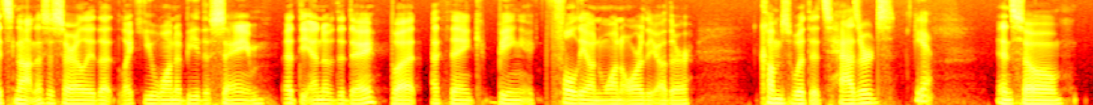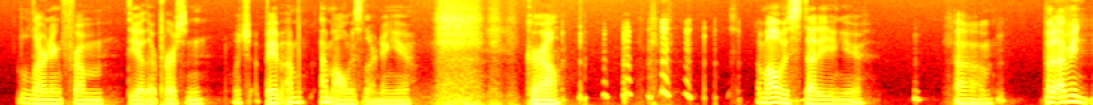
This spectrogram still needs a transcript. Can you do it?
it's not necessarily that like you want to be the same at the end of the day, but I think being fully on one or the other comes with its hazards. Yeah. And so learning from the other person, which babe, I'm I'm always learning you. Girl. I'm always studying you. Um but I mean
